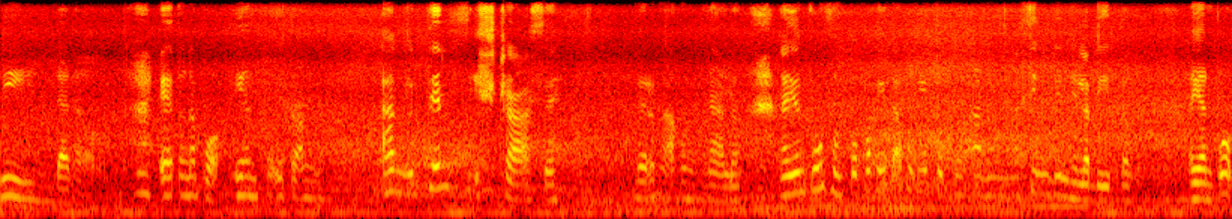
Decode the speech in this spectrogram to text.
Mindanao. Eto na po. Yan po ito ang Anglican Strasse. Meron nga akong dinalo. Ngayon po, magpapakita ako dito kung anong mga sindin nila dito. Ayan po.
